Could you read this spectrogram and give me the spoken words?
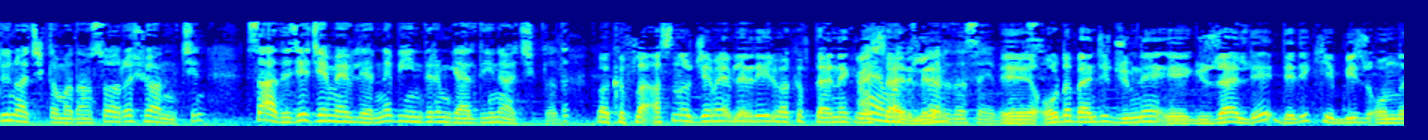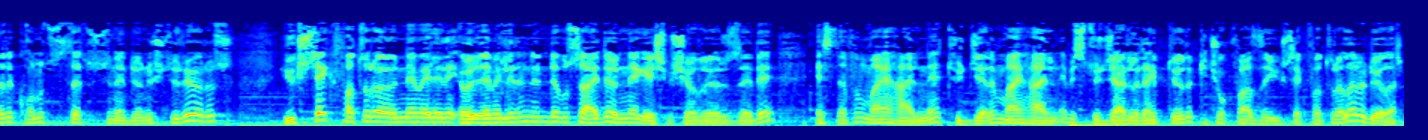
dün açıklamadan sonra şu an için sadece cemevlerine bir indirim geldiğini açıkladık. Vakıflar aslında o cemevleri değil vakıf dernek vesaireleri. Ee, orada bence cümle e, güzeldi. Dedi ki biz onları konut statüsüne dönüştürüyoruz. Yüksek fatura önlemeleri, ödemelerinin de bu sayede önüne geçmiş oluyoruz dedi. Esnafın vay haline, tüccarın vay haline. Biz tüccarlara hep diyorduk ki çok fazla yüksek faturalar ödüyorlar.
